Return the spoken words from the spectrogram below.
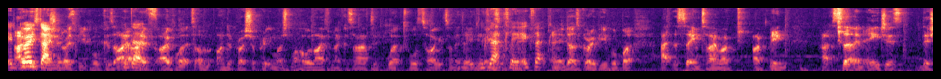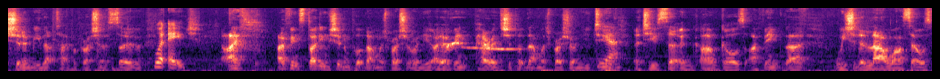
it I grows believe pressure diamonds. grows people because. I've, I've worked under pressure pretty much my whole life now because I have to work towards targets on a daily Exactly, basis. exactly. exactly. And it does grow people, but at the same time, I, I think at certain ages, there shouldn't be that type of pressure. So What age? I, I think studying shouldn't put that much pressure on you. I don't think parents should put that much pressure on you to Yeah. achieve certain um, goals. I think that we should allow ourselves.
